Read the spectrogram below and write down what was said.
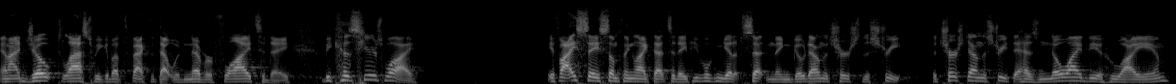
And I joked last week about the fact that that would never fly today, because here's why. If I say something like that today, people can get upset and they can go down the church to the street. The church down the street that has no idea who I am,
